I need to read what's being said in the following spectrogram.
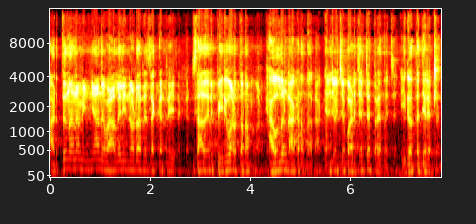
അടുത്ത് തന്നെ മിഞ്ഞാന്ന് വാതലിനോട് പറഞ്ഞ സെക്രട്ടറി സാർ ഒരു പിരിവ് നടത്തണം ഹൗൽ ഉണ്ടാക്കണം എന്ന് പറഞ്ഞു. ഞാൻ ചോദിച്ച ബഡ്ജറ്റ് എത്രയെന്ന് വെച്ച്? ഇരുപത്തഞ്ച് ലക്ഷം.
